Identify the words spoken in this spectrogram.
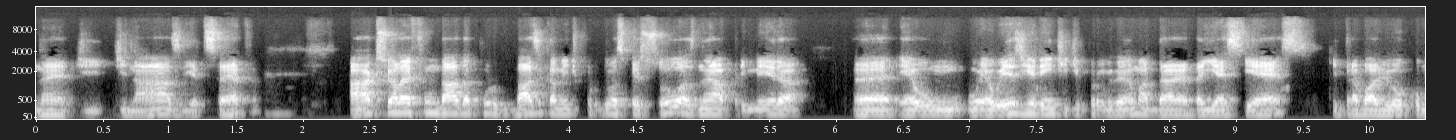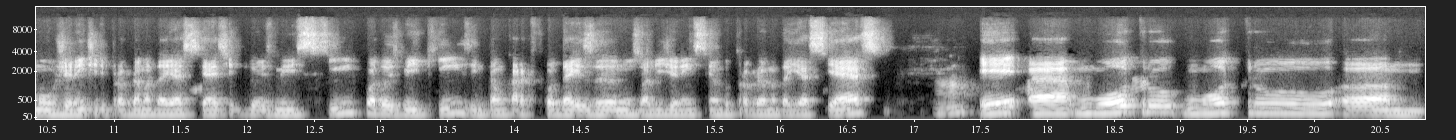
né, de, de NASA e etc. A Axio ela é fundada por basicamente por duas pessoas, né? A primeira é, é, um, é o ex-gerente de programa da, da ISS, que trabalhou como gerente de programa da ISS de 2005 a 2015, então o cara que ficou 10 anos ali gerenciando o programa da ISS. Ah. E uh, um outro um outro um,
